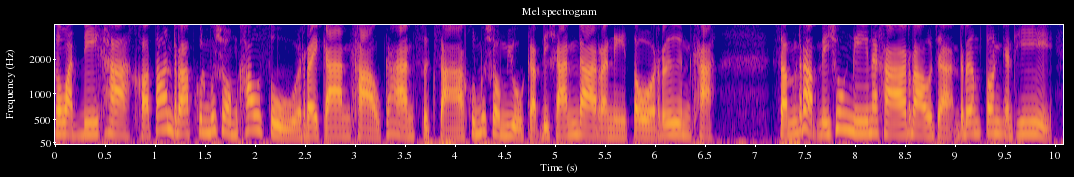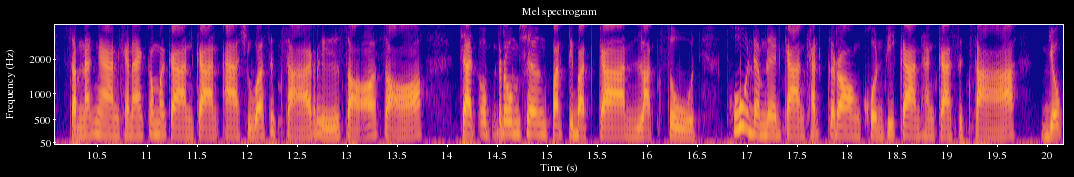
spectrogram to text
สวัสดีค่ะ ขอต้อนรับคุณผู้ชมเข้าสู่รายการข่าวการศึกษาคุณผู้ชมอยู่กับดิฉันดารณีโตรื่นค่ะสำหรับในช่วงนี้นะคะ เราจะเริ่มต้นกันที่สำนักงานคณะกรรมการการอาชีวศึกษาหรือสอสจัดอบรมเชิงปฏิบัติการหลักสูตร ผู้ดำเนินการคัดกรองคนพิการทางการศึกษา ยก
